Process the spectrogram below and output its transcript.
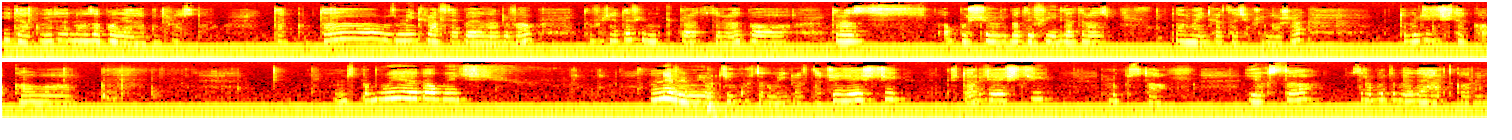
I tak, będę no zapowiada po prostu. Tak, to z Minecrafta jak będę nagrywał, to właśnie te filmiki, które teraz, bo teraz opuściłem Battlefielda, teraz na Minecrafta się przenoszę, to będzie gdzieś tak około... Spróbuję dobyć... No nie wiem ile odcinków z tego Minecrafta, 30, 40 lub 100. Jak 100 zrobię, to będę hardcorem.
